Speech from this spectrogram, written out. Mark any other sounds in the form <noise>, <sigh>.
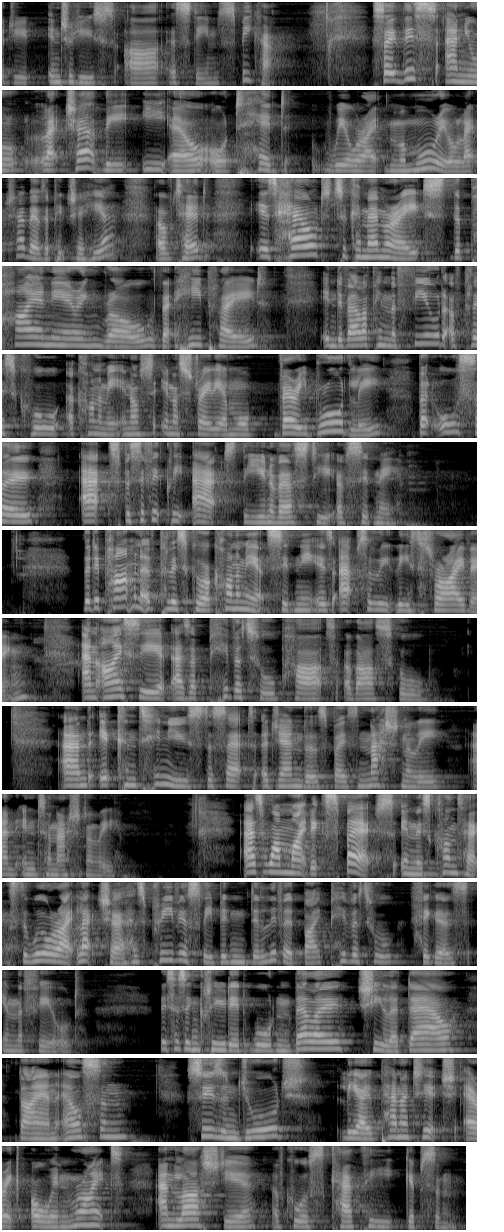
introduce our esteemed speaker. So, this annual lecture, the EL or TED Wheelwright Memorial Lecture, there's a picture here of Ted, is held to commemorate the pioneering role that he played in developing the field of political economy in, in Australia more very broadly, but also at, specifically at the University of Sydney. The Department of Political Economy at Sydney is absolutely thriving, and I see it as a pivotal part of our school. And it continues to set agendas both nationally and internationally. As one might expect in this context, the Wheelwright Lecture has previously been delivered by pivotal figures in the field. This has included Walden Bello, Sheila Dow, Diane Elson, Susan George, Leo Panitch, Erik Olin Wright, and last year, of course, Kathy Gibson.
